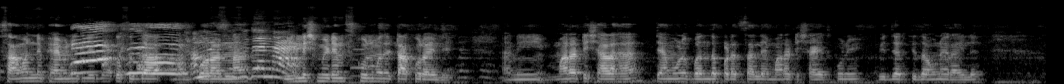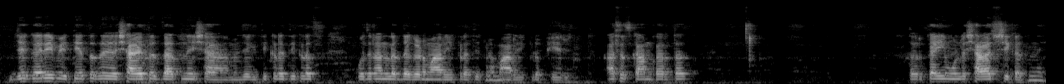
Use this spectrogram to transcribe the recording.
सामान्य फॅमिलीतले लोक सुद्धा पोरांना इंग्लिश मिडियम स्कूलमध्ये टाकू राहिले. आणि मराठी शाळा ह्या त्यामुळे बंद पडत चालल्या. मराठी शाळेत कोणी विद्यार्थी जाऊ नाही राहिले. जे गरीब आहे ते तर शाळेतच जात नाही शाळा. म्हणजे तिकडं तिकडंच कुत्र्यांना दगड मार इकडं तिकडं मार इकडं फेर. असंच काम करतात. तर काही मुलं शाळात शिकत नाही.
